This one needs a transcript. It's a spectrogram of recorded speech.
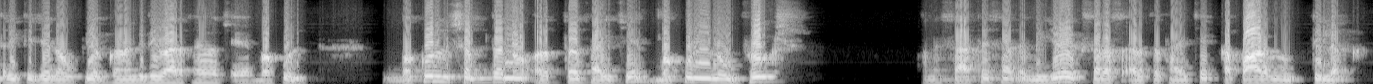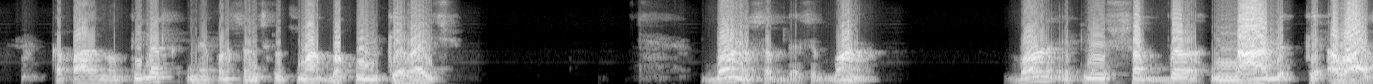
તરીકે જેનો ઉપયોગ ઘણી બધી વાર થયો છે, બકુલ. બકુલ શબ્દનો અર્થ થાય છે બકુલનું વૃક્ષ અને સાથે સાથે બીજો એક સરસ અર્થ થાય છે કપાળનું તિલક. કપાળનું તિલક ને પણ સંસ્કૃતમાં બકુલ કહેવાય છે. બણ શબ્દ છે, બણ. બણ એટલે શબ્દ, નાદ કે અવાજ.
